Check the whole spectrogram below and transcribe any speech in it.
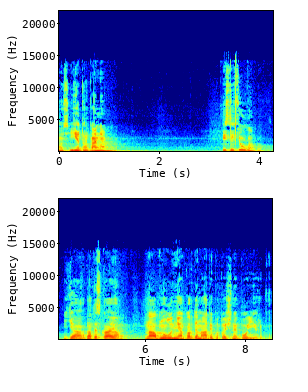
Ось є торкання. Після цього я натискаю на обнулення координати поточної по Y.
